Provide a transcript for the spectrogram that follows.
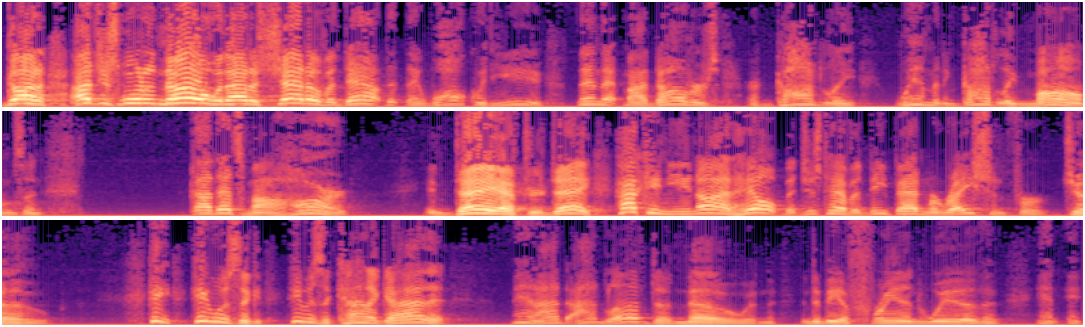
God, I just want to know without a shadow of a doubt that they walk with you. And that my daughters are godly women and godly moms. And God, that's my heart. And day after day, how can you not help but just have a deep admiration for Job? He, he was the, he was the kind of guy that man, I'd, I'd love to know and, and to be a friend with, and, and, and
